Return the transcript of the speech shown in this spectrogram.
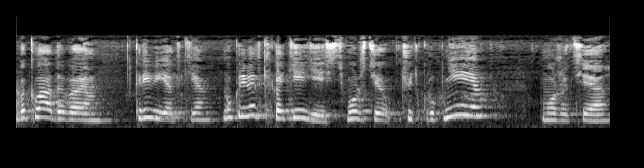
Выкладываем креветки. Ну, креветки какие есть. Можете чуть крупнее, можете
